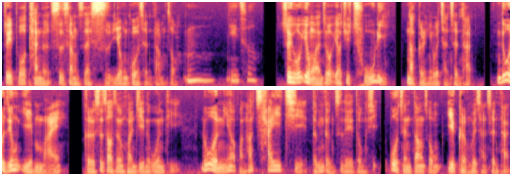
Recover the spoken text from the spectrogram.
最多碳的，事实上是在使用过程当中。嗯，没错。最后用完之后要去处理，那可能也会产生碳。如果你用掩埋，可能是造成环境的问题。如果你要把它拆解等等之类的东西，过程当中也可能会产生碳。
